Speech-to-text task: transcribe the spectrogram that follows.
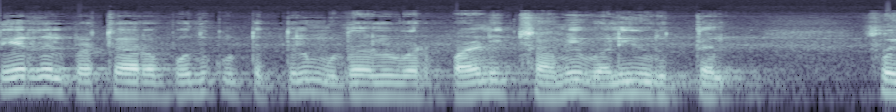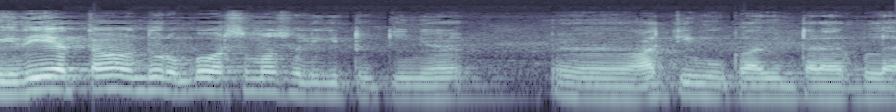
தேர்தல் பிரச்சார பொதுக்கூட்டத்தில் முதல்வர் பழனிசாமி வலியுறுத்தல். ஸோ இதையத்தான் வந்து ரொம்ப வருஷமாக சொல்லிக்கிட்டு இருக்கீங்க அதிமுகவின் தரப்பில்.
